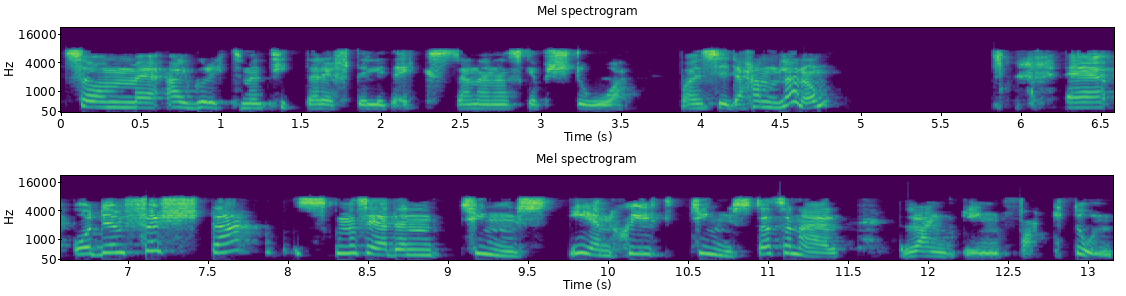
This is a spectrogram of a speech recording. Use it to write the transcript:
som eh, algoritmen tittar efter lite extra när den ska förstå vad en sida handlar om. Eh, och den första, ska man säga den tyngst, enskilt tyngsta sån här rankingfaktorn,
